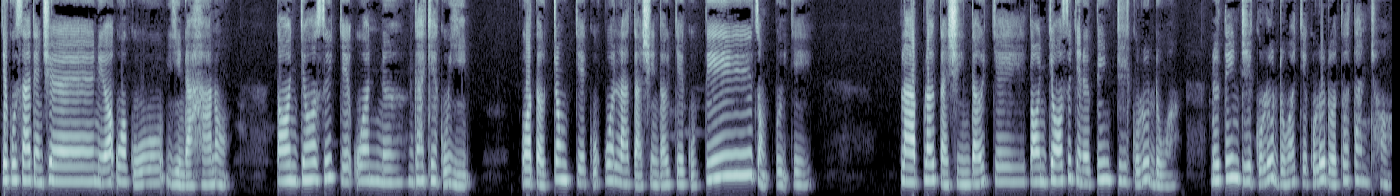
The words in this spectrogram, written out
Chè cũng sai tiền chè nữa ua của nhìn đã hà nó toàn cho xứ chè ua nữa ga kia của nhìn, ua tờ trong chè của ua là tại xin tới chè của tí trọng bự chè. Là plơ tại xin tới chê toàn cho sự chê nữ tin tri của lũ đùa nữ tin tri của lũ đùa chê của lũ đùa tôi tan trò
